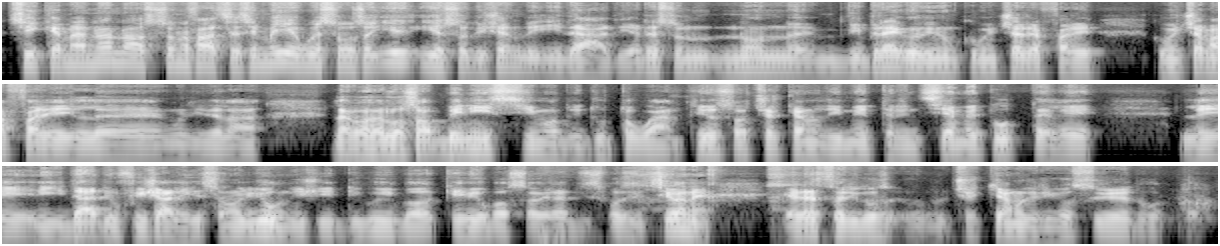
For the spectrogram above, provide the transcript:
Sì, che no, no, sono false. Se io questo lo so, io, io, sto dicendo i dati. Adesso non, vi prego di non cominciare a fare, cominciamo a fare il, come dire, la, la, cosa. Lo so benissimo di tutto quanto. Io sto cercando di mettere insieme tutti i dati ufficiali che sono gli unici di cui che io posso avere a disposizione e adesso ricos- cerchiamo di ricostruire tutto.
